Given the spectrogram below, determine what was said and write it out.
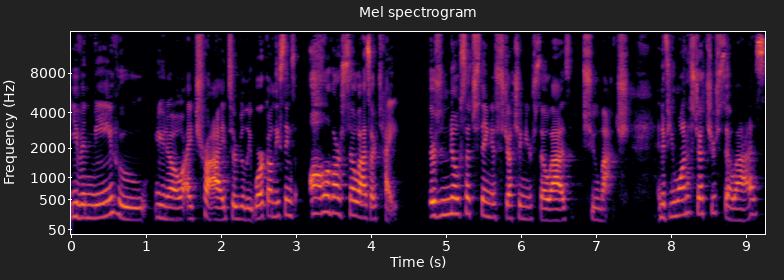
even me who, you know, I try to really work on these things, all of our psoas are tight. There's no such thing as stretching your psoas too much. And if you want to stretch your psoas,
